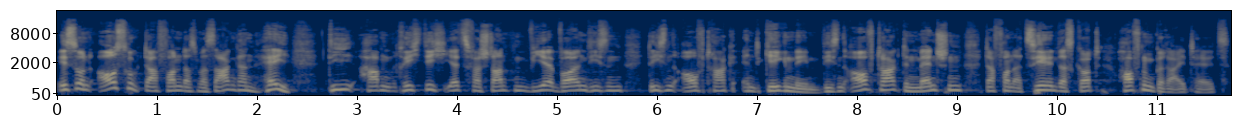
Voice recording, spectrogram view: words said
ist so ein Ausdruck davon, dass man sagen kann, hey, die haben richtig jetzt verstanden, wir wollen diesen, diesen Auftrag entgegennehmen, diesen Auftrag den Menschen davon erzählen, dass Gott Hoffnung bereithält.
